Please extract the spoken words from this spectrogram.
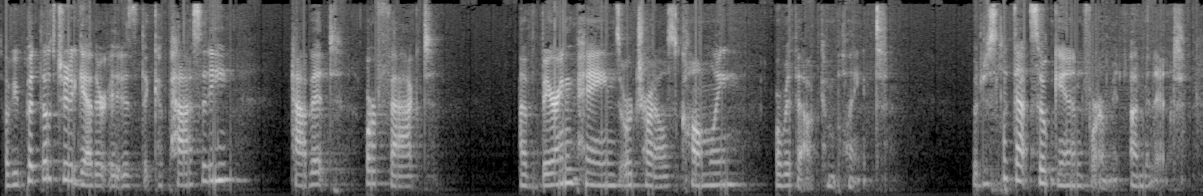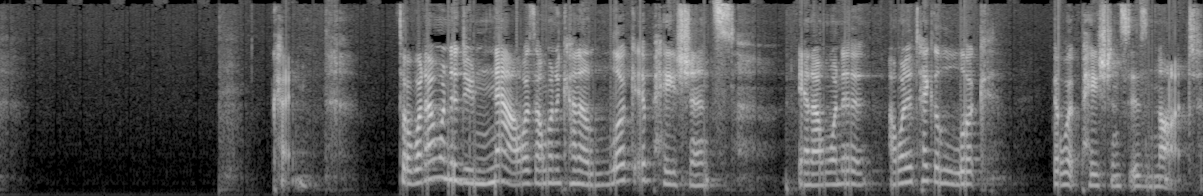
So if you put those two together, it is the capacity, habit, or fact of bearing pains or trials calmly or without complaint. So just let that soak in for a minute. Okay. So what I want to do now is I want to kind of look at patience and I want to I want to take a look at what patience is not.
